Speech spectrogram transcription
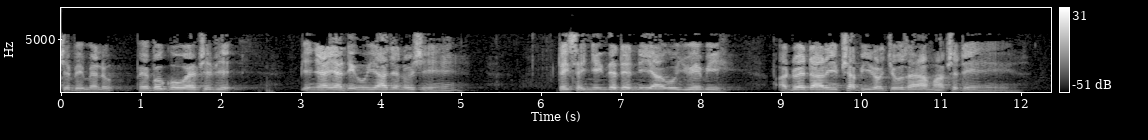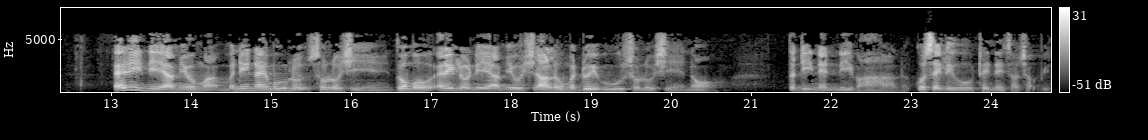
ဖြစ်ပေမဲ့လို့ဘယ်ပုဂ္ဂိုလ်ပဲဖြစ်ဖြစ်ပညာရတ်တွေကိုရကြလို့ရှိရင်တိတ်ဆိတ်ငြိမ်သက်တဲ့နေရာကိုရွေးပြီးအတွေ့အတာတွေဖြတ်ပြီးတော့ကြိုးစားရမှာဖြစ်တယ်အဲ့ဒီနေရာမျိုးမှာမနေနိုင်ဘူးလို့ဆိုလို့ရှိရင်သို့မဟုတ်အဲ့ဒီလိုနေရာမျိုးရှာလို့မတွေ့ဘူးဆိုလို့ရှိရင်တော့ တတိနဲ့နေပါလို့ကိုယ်စိတ်လေးကိုထိမ့်သိမ်းဆောက်ရှောက်ပြီး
